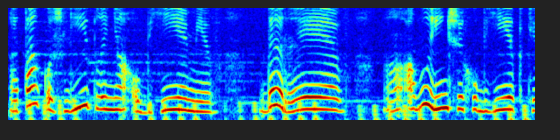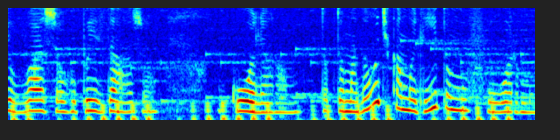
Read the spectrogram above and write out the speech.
а також ліплення об'ємів, дерев або інших об'єктів вашого пейзажу кольором. Тобто мазочками ліпимо форму,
